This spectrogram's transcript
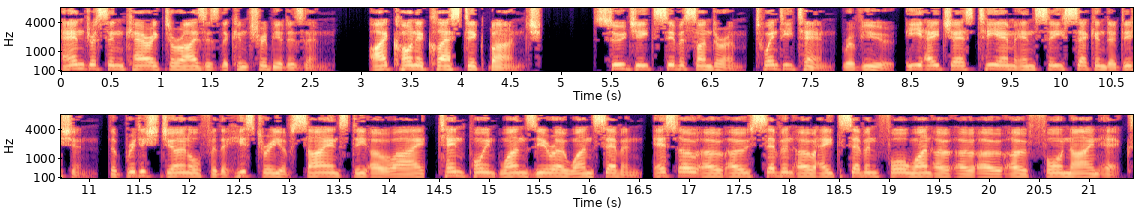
Andresen characterizes the contributors an iconoclastic bunch Sujit Sivasundaram 2010 review, EHSTMNC 2nd edition, The British Journal for the History of Science DOI, 10.1017, S00708741000049X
